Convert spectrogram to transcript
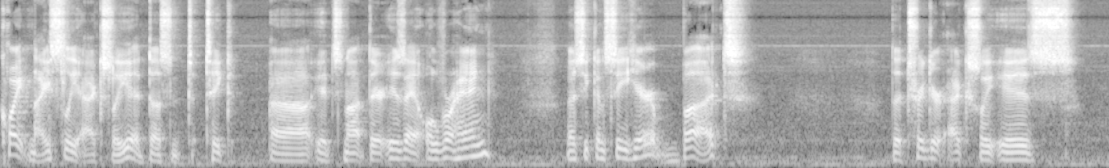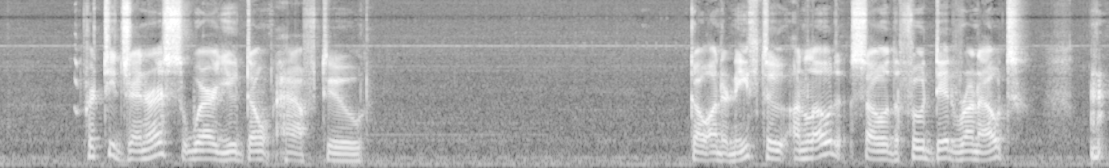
quite nicely, actually. It doesn't take, uh, it's not, there is an overhang, as you can see here, but the trigger actually is pretty generous where you don't have to go underneath to unload. So the food did run out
